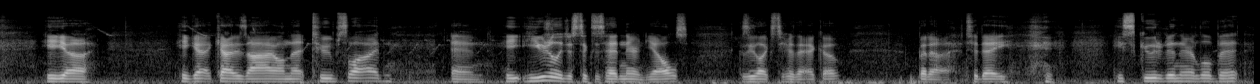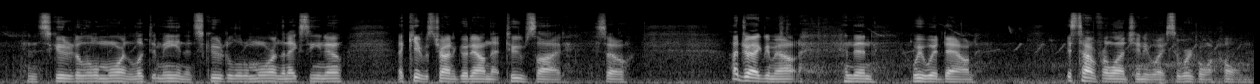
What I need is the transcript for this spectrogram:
he uh, he got, got his eye on that tube slide and he, he usually just sticks his head in there and yells because he likes to hear the echo. But uh, today he scooted in there a little bit and scooted a little more and looked at me and then scooted a little more and the next thing you know that kid was trying to go down that tube slide so I dragged him out and then we went down. It's time for lunch anyway so we're going home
